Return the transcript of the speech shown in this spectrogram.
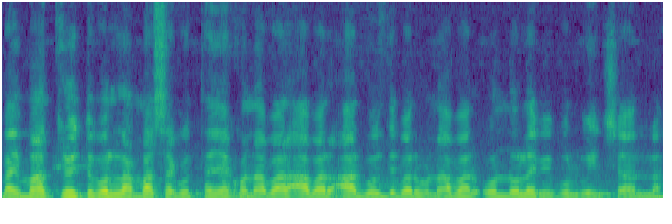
ভাই, মাত্রই তো বললাম, বাসা কোথায়? এখন আবার আবার আর বলতে পারব না, আবার অন্য লাইভে বলব ইনশাআল্লাহ।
